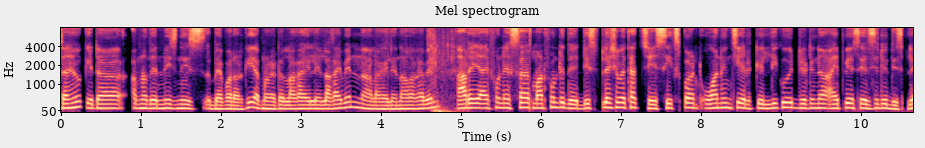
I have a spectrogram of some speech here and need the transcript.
যাই হোক, এটা আপনাদের নিজ নিজ ব্যাপার আর কি। আপনারা এটা লাগাইলে লাগাইবেন, না লাগাইলে না লাগাবেন। আর এই আইফোন এক্সআর স্মার্টফোনটিতে ডিসপ্লে হিসেবে থাকছে সিক্স পয়েন্ট ওয়ান ইঞ্চি এর একটি liquid retina IPS LCD display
